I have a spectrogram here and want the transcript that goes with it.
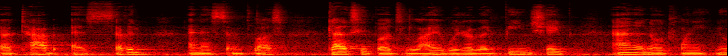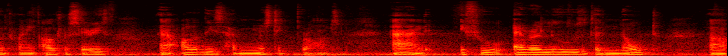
uh, Tab S7 and S7 Plus, Galaxy Buds Live, which are like bean shaped, and the Note 20, Note 20 Ultra series, and all of these have Mystic Bronze. And if you ever lose the Note uh,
